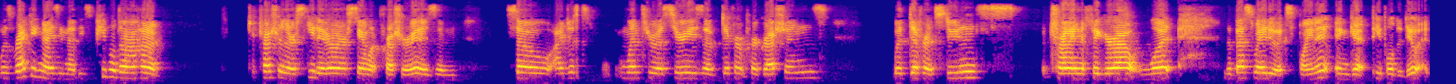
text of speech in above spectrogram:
was recognizing that these people don't know how to, to pressure their ski. They don't understand what pressure is, and so I just went through a series of different progressions with different students, trying to figure out what the best way to explain it and get people to do it.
